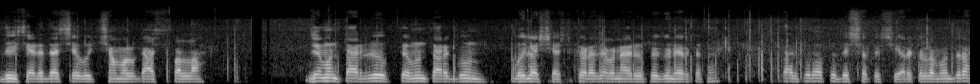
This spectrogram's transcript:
দুই সাইডে দেয় সবুজ শ্যামল গাছপালা। যেমন তার রূপ, তেমন তার গুণ। বইলা শেষ করা যাবে না রূপে গুণের কথা। তারপরে আপনাদের সাথে শেয়ার করলাম, বন্ধুরা।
